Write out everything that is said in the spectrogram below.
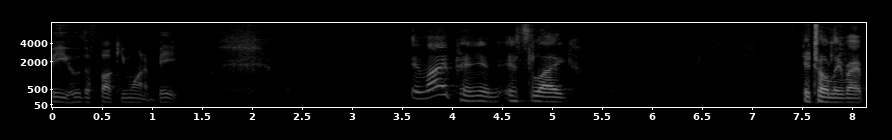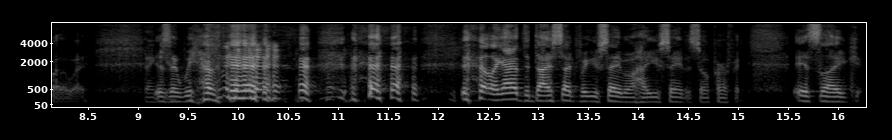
be who the fuck you want to be. in my opinion, it's like you're totally right. By the way, Thank is you. that we have like I have to dissect what you say about how you say it is so perfect. It's like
